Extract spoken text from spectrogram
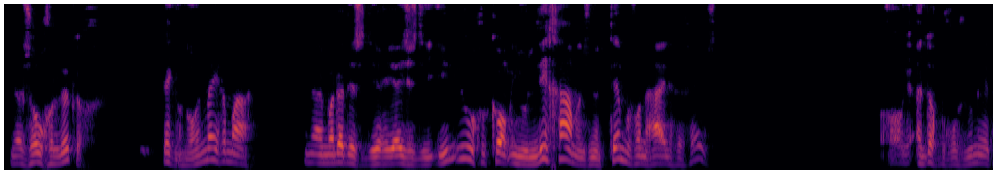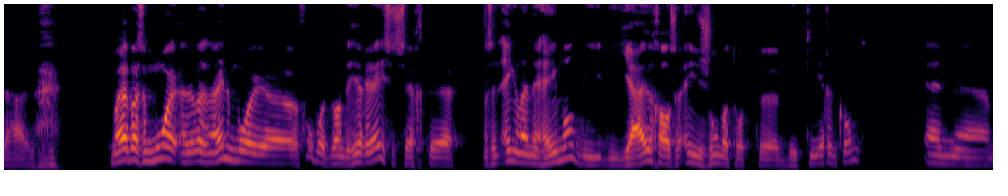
ja, zo gelukkig. Dat heb ik nog nooit meegemaakt. Nee, maar dat is de Heer Jezus die in u gekomen, in uw lichaam, is een tempel van de Heilige Geest. Oh ja, en toch begon ze nog meer te huilen. Maar dat was een, mooi, dat was een hele mooi uh, voorbeeld, want de Heer Jezus zegt, uh, er zijn engelen in de hemel die, die juichen als er één zonde tot bekeren komt. En ehm,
